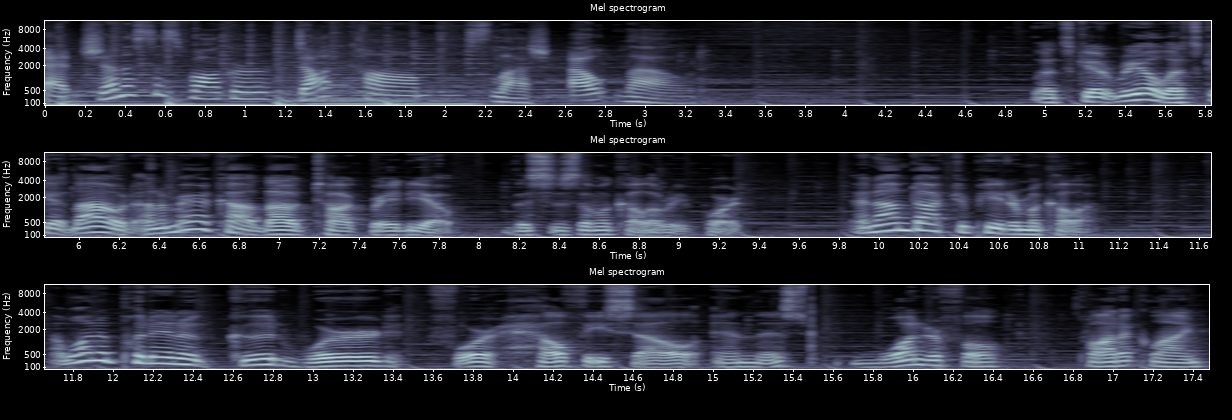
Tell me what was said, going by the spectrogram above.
at genesisfogger.com slash outloud. Let's get real, let's get loud on America Out Loud Talk Radio. This is the McCullough Report. And I'm Dr. Peter McCullough. I want to put in a good word for Healthy Cell and this wonderful product line.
